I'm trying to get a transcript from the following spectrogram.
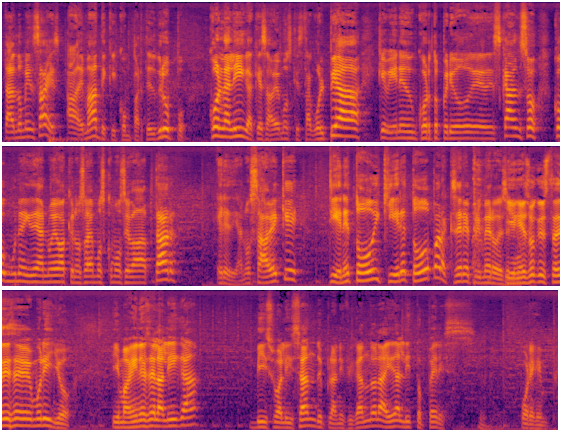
dando mensajes, además de que compartes grupo con la liga, que sabemos que está golpeada, que viene de un corto periodo de descanso, con una idea nueva que no sabemos cómo se va a adaptar. Herediano sabe que tiene todo y quiere todo para ser el primero de ese Y en eso que usted dice, Murillo, imagínese la liga visualizando y planificando la ida a Lito Pérez, por ejemplo.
